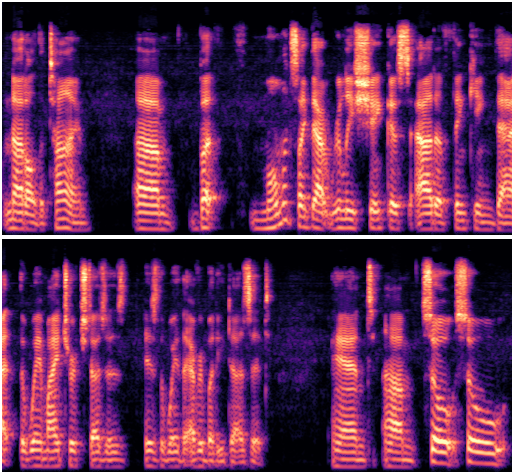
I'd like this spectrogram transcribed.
not all the time. Um, but moments like that really shake us out of thinking that the way my church does is, is the way that everybody does it. And um, so, so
